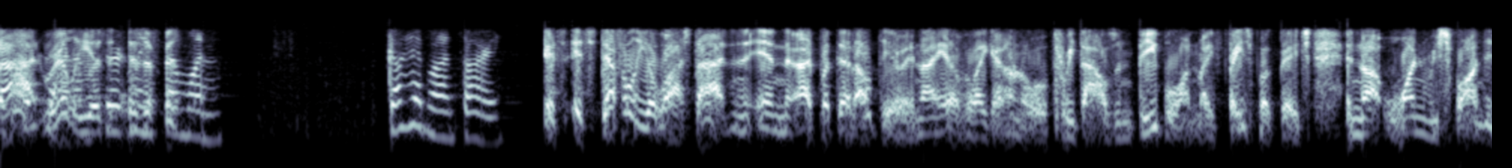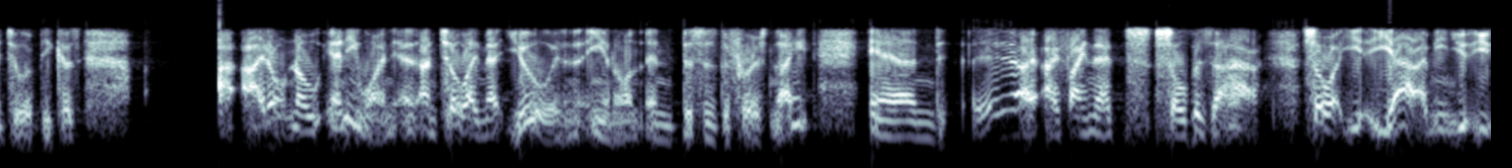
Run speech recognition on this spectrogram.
art, really. As, a- as a someone. Go ahead, Ron. Sorry. it's it's definitely a lost art, and, and I put that out there, and I have like I don't know three thousand people on my Facebook page, and not one responded to it because I, I don't know anyone until I met you, and you know, and this is the first night, and uh, I, I find that so bizarre. So y- yeah, I mean, you, you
